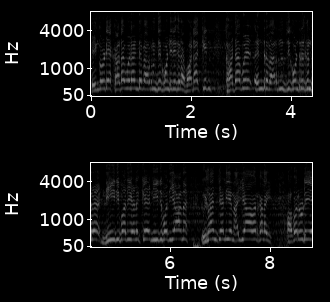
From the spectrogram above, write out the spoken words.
எங்களுடைய கடவுள் என்று வர்ணித்துக் கொண்டிருக்கிற வடக்கின் கடவுள் என்று வர்ணித்துக் கொண்டிருக்கின்ற நீதிபதிகளுக்கே நீதிபதியான இளஞ்செழியன் ஐயா அவர்களை அவருடைய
